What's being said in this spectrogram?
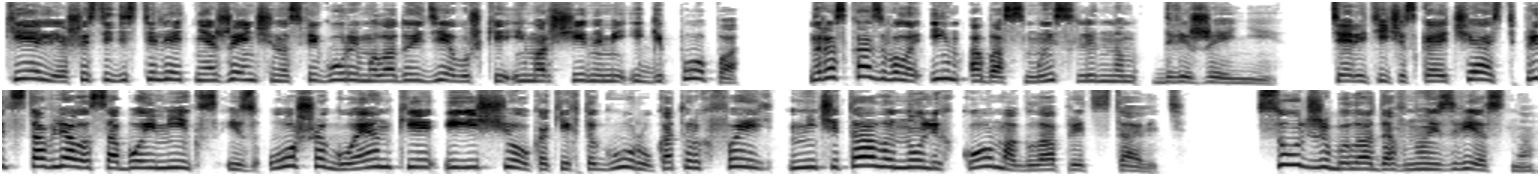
Келли, шестидесятилетняя женщина с фигурой молодой девушки и морщинами Игги Попа, рассказывала им об осмысленном движении. Теоретическая часть представляла собой микс из Оша, Гуэнки и еще каких-то гуру, которых Фэй не читала, но легко могла представить. Суть же была давно известна.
